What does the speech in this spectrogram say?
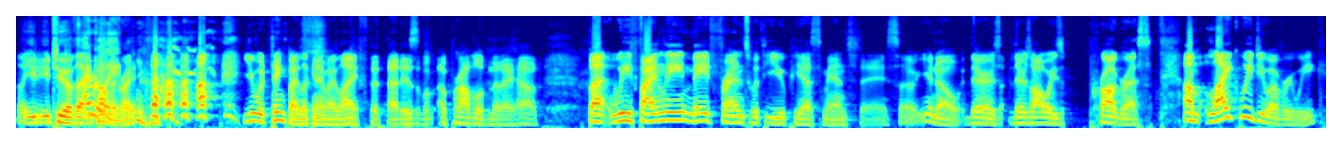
Oh, you, you two have that I in common, relate. right? You would think by looking at my life that that is a problem that I have. but we finally made friends with the UPS man today. So you know, there's there's always progress. Um, like we do every week,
